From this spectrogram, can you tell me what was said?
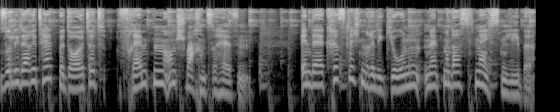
Solidarität bedeutet, Fremden und Schwachen zu helfen. In der christlichen Religion nennt man das Nächstenliebe.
